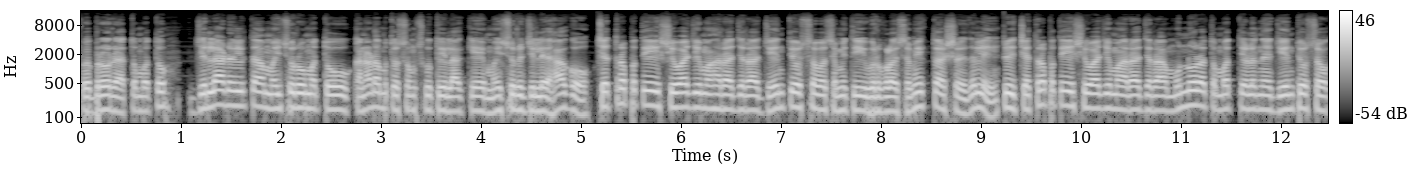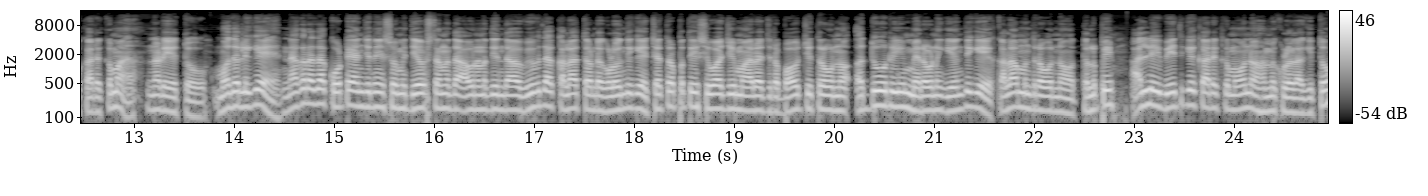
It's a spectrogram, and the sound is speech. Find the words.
ಫೆಬ್ರವರಿ ಹತ್ತೊಂಬತ್ತು. ಜಿಲ್ಲಾಡಳಿತ, ಮೈಸೂರು ಮತ್ತು ಕನ್ನಡ ಮತ್ತು ಸಂಸ್ಕೃತಿ ಇಲಾಖೆ, ಮೈಸೂರು ಜಿಲ್ಲೆ ಹಾಗೂ ಛತ್ರಪತಿ ಶಿವಾಜಿ ಮಹಾರಾಜರ ಜಯಂತ್ಯೋತ್ಸವ ಸಮಿತಿ ಇವರುಗಳ ಸಂಯುಕ್ತ ಆಶ್ರಯದಲ್ಲಿ ಶ್ರೀ ಛತ್ರಪತಿ ಶಿವಾಜಿ ಮಹಾರಾಜರ ಮುನ್ನೂರ ತೊಂಬತ್ತೇಳನೇ ಜಯಂತ್ಯೋತ್ಸವ ಕಾರ್ಯಕ್ರಮ ನಡೆಯಿತು. ಮೊದಲಿಗೆ ನಗರದ ಕೋಟೆ ಆಂಜನೇಯ ಸ್ವಾಮಿ ದೇವಸ್ಥಾನದ ಆವರಣದಿಂದ ವಿವಿಧ ಕಲಾ ತಂಡಗಳೊಂದಿಗೆ ಛತ್ರಪತಿ ಶಿವಾಜಿ ಮಹಾರಾಜರ ಭಾವಚಿತ್ರವನ್ನು ಅದ್ದೂರಿ ಮೆರವಣಿಗೆಯೊಂದಿಗೆ ಕಲಾಮಂದಿರವನ್ನು ತಲುಪಿ ಅಲ್ಲಿ ವೇದಿಕೆ ಕಾರ್ಯಕ್ರಮವನ್ನು ಹಮ್ಮಿಕೊಳ್ಳಲಾಗಿತ್ತು.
